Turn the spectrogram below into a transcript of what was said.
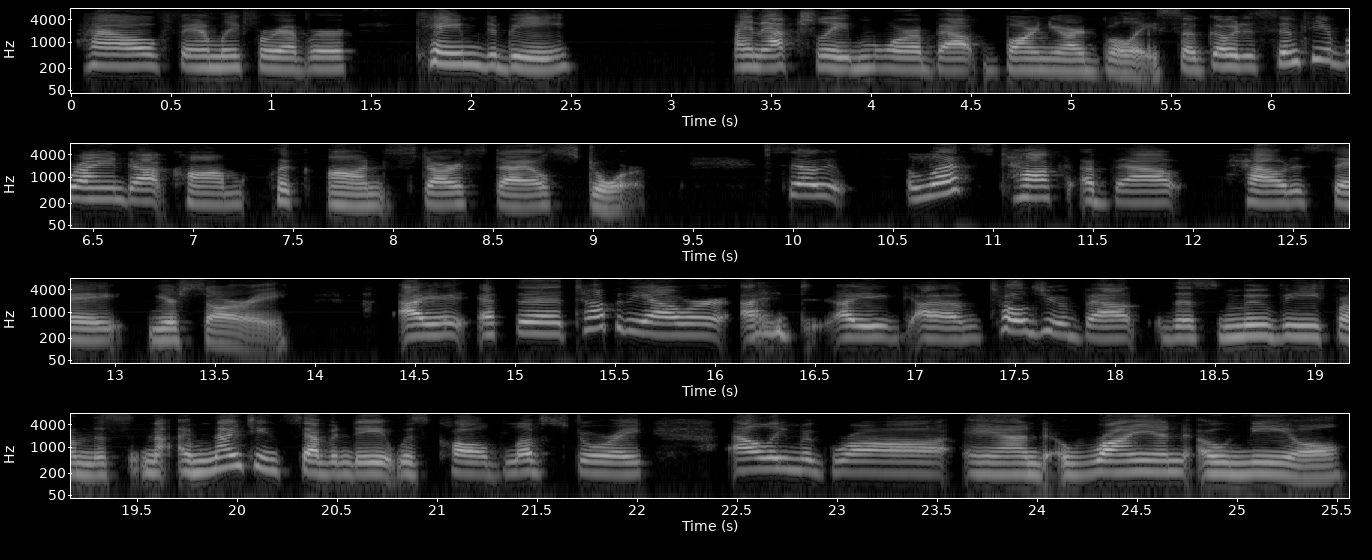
how Family Forever came to be and actually more about Barnyard Bullies. So go to cynthiabrian.com, click on Star Style Store. So let's talk about how to say you're sorry. I at the top of the hour, I, I um, told you about this movie from this 1970. It was called Love Story. Ali MacGraw and Ryan O'Neal,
